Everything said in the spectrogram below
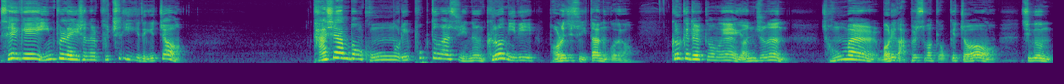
세계의 인플레이션을 부추기게 되겠죠? 다시 한번 곡물이 폭등할 수 있는 그런 일이 벌어질 수 있다는 거예요. 그렇게 될 경우에 연준은 정말 머리가 아플 수밖에 없겠죠. 지금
